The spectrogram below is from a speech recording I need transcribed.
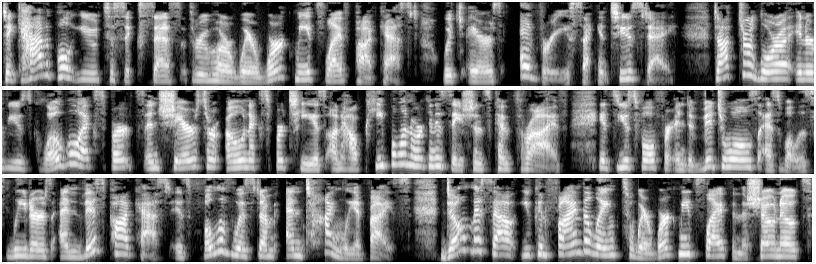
to catapult you to success through her Where Work Meets Life podcast, which airs every second Tuesday. Dr. Laura interviews global experts and shares her own expertise on how people and organizations can thrive. It's useful for individuals as well as leaders, and this podcast is full of wisdom and timely advice. Don't miss out. You can find the link to where work meets life in the show notes.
